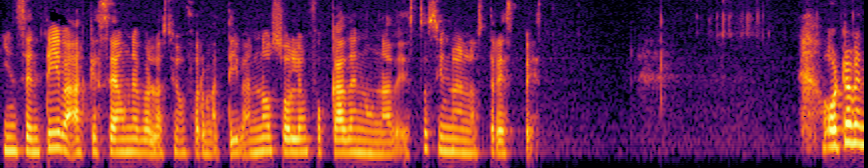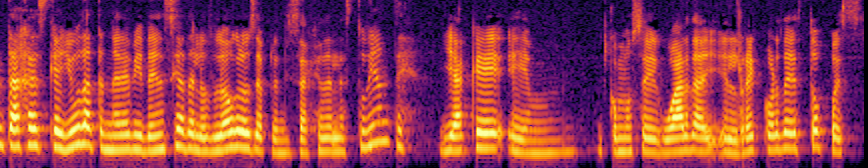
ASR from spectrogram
incentiva a que sea una evaluación formativa, no solo enfocada en una de estas, sino en los tres P. Otra ventaja es que ayuda a tener evidencia de los logros de aprendizaje del estudiante, ya que em, como se guarda el récord de esto, pues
